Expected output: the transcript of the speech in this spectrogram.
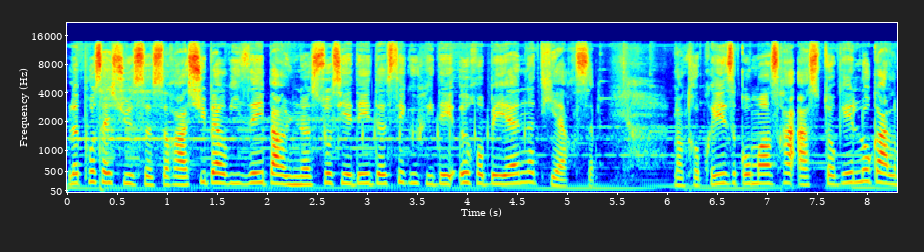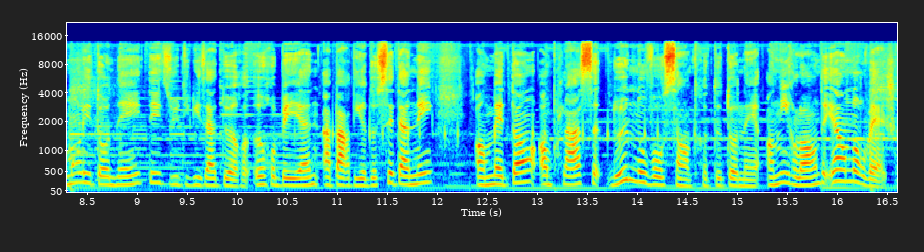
Le processus sera supervisé par une société de sécurité européenne tierce. L'entreprise commencera à stocker localement les données des utilisateurs européens à partir de cette année en mettant en place de nouveaux centres de données en Irlande et en Norvège.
